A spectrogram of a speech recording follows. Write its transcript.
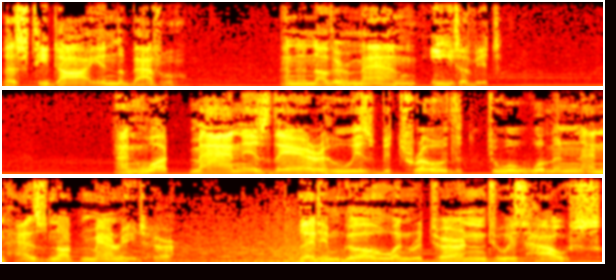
lest he die in the battle and another man eat of it. And what man is there who is betrothed to a woman and has not married her? Let him go and return to his house,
